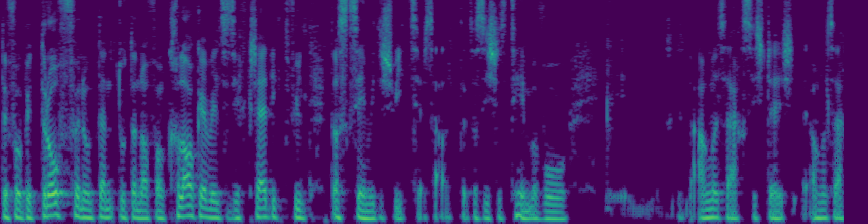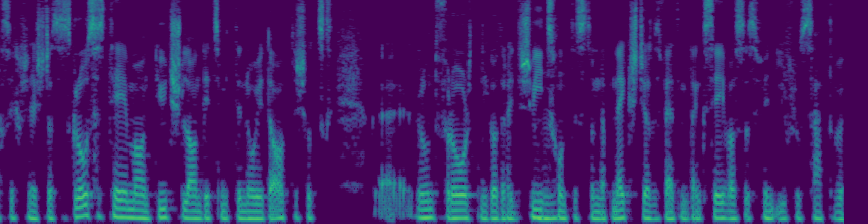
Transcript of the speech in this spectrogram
davon betroffen und dann tut dann anfangen klagen, weil sie sich geschädigt fühlt. Das sehen wir in der Schweiz sehr selten. Das ist ein Thema, wo Angelsächsisch, Angelsächsisch ist das ein grosses Thema und Deutschland jetzt mit der neuen Datenschutzgrundverordnung äh, oder in der Schweiz mhm. kommt das dann ab nächstes Jahr, das werden wir dann sehen, was das für einen Einfluss hat, aber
